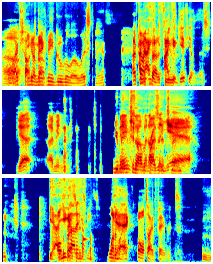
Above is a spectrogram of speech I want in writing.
Well, I've Oh, talked You're going to about, make me Google a list, man. I've I, mean, talked I, about could, a few. I could give you a list Yeah, I mean, you name mentioned all the and I'll president's men. yeah. yeah All you the got president's. One Yeah. of my all-time favorites. Hmm.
